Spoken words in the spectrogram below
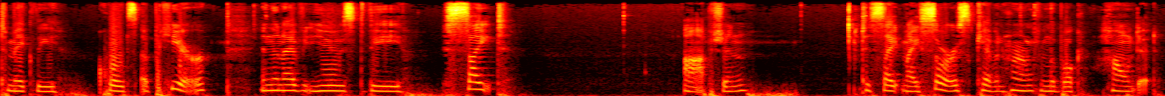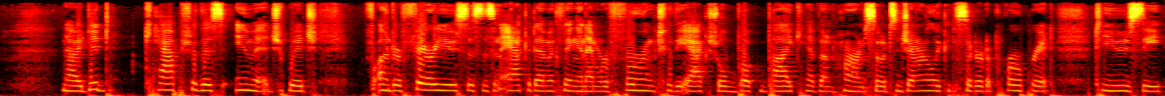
to make the quotes appear. And then I've used the cite option to cite my source, Kevin Hearne, from the book Hounded. Now I did capture this image, which under fair use, this is an academic thing, and I'm referring to the actual book by Kevin Hearne, so it's generally considered appropriate to use the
